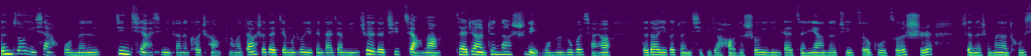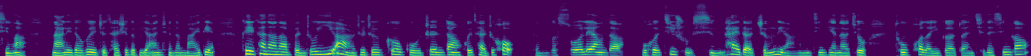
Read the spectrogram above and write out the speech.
跟踪一下我们近期啊新米团的课程。那么当时在节目中也跟大家明确的去讲了，在这样震荡市里，我们如果想要得到一个短期比较好的收益，应该怎样的去择股择时，选择什么样的图形啊？哪里的位置才是一个比较安全的买点？可以看到呢，本周一二这只个股震荡回踩之后，等一个缩量的。符合技术形态的整理啊，那么今天呢就突破了一个短期的新高。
